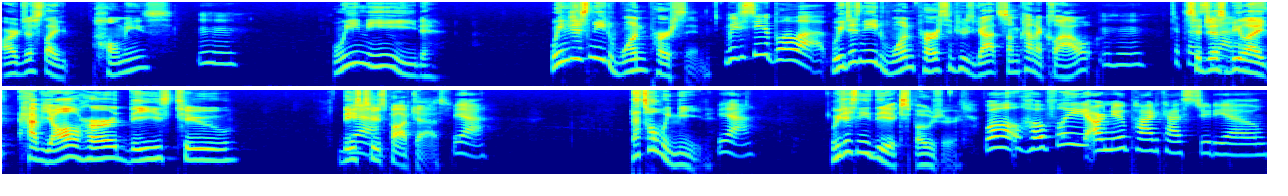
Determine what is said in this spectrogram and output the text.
are just like homies. hmm We need, we just need one person. We just need to blow up We just need one person who's got some kind of clout hmm to to just be us. like, have y'all heard these two, these Yeah. two's podcast? yeah, That's all we need. yeah. We just need the exposure. Well, hopefully, our new podcast studio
